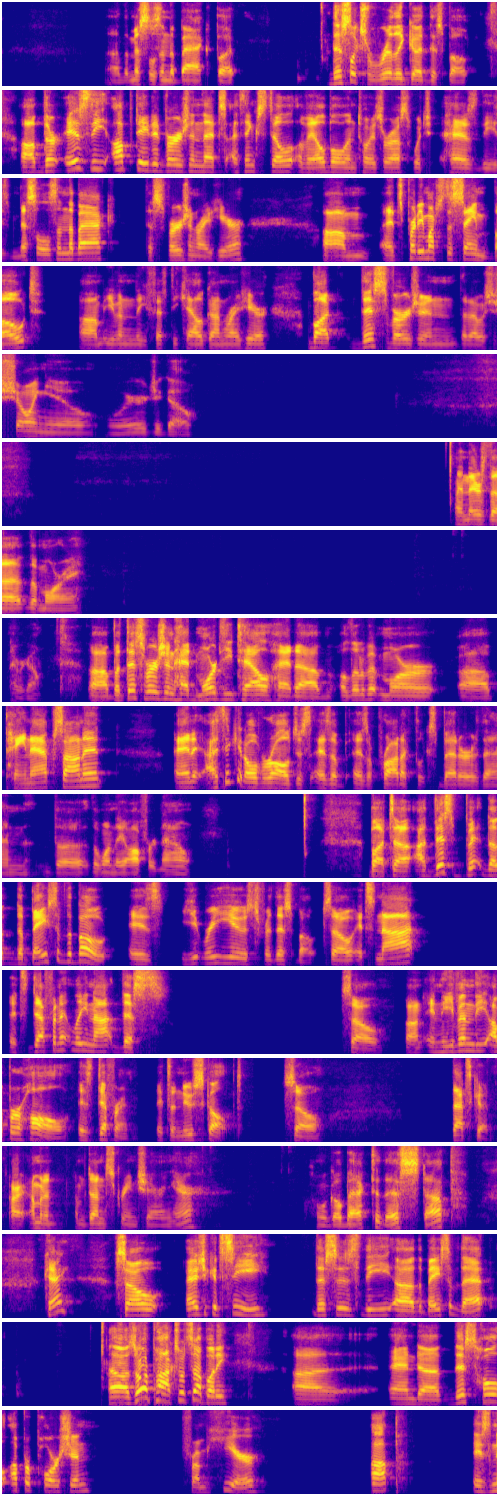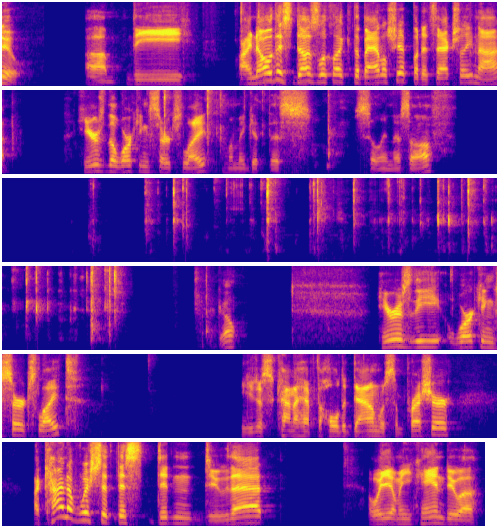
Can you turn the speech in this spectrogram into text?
uh, the missiles in the back, but this looks really good, this boat. Uh, there is the updated version that's, I think, still available in Toys R Us, which has these missiles in the back. This version right here. Um, it's pretty much the same boat, um, even the 50 cal gun right here. But this version that I was just showing you, where'd you go? And there's the the Moray. There we go. Uh, but this version had more detail, had uh, a little bit more uh, paint apps on it, and I think it overall just as a as a product looks better than the the one they offer now. But uh, uh, this the the base of the boat is reused for this boat, so it's not. It's definitely not this. So, and even the upper hull is different. It's a new sculpt. So that's good. All right, I'm gonna I'm done screen sharing here. We'll go back to this. Stop. Okay. So as you can see, this is the uh, the base of that. Uh, Zorpox, what's up, buddy? Uh, and uh, this whole upper portion from here up is new. Um, the I know this does look like the battleship, but it's actually not. Here's the working searchlight. Let me get this silliness off. We go. Here is the working searchlight. You just kind of have to hold it down with some pressure. I kind of wish that this didn't do that. Well, yeah, I mean, you can do a.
